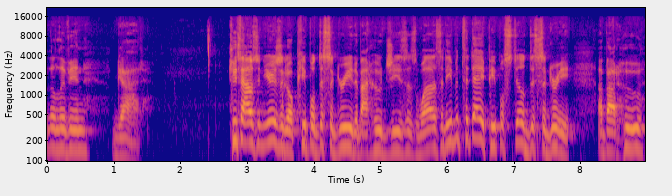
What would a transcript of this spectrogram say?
the living God. 2,000 years ago, people disagreed about who Jesus was, and even today, people still disagree about who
